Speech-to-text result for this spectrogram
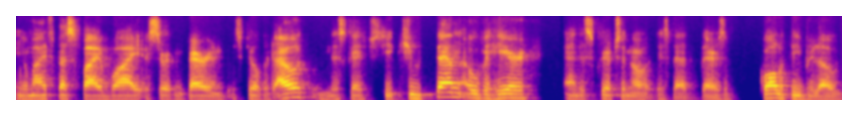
you might specify why a certain variant is filtered out. In this case, you see Q10 over here, and the description is that there's a quality below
